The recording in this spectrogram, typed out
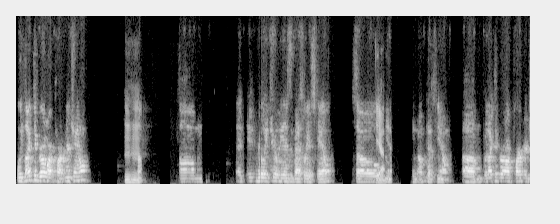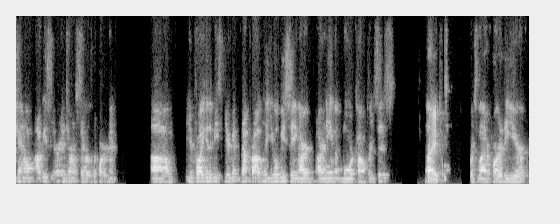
We'd like to grow our partner channel. Mm-hmm. Um, it, it, really truly is the best way to scale. So yeah. you know, you know, because you know, um, we'd like to grow our partner channel. Obviously, our internal sales department. Um, you're probably going to be you're going not probably you'll be seeing our our name at more conferences um, right. towards the latter part of the year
